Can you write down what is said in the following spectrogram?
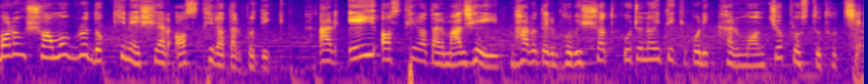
বরং সমগ্র দক্ষিণ এশিয়ার অস্থিরতার প্রতীক। আর এই অস্থিরতার মাঝেই ভারতের ভবিষ্যৎ কূটনৈতিক পরীক্ষার মঞ্চ প্রস্তুত হচ্ছে।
